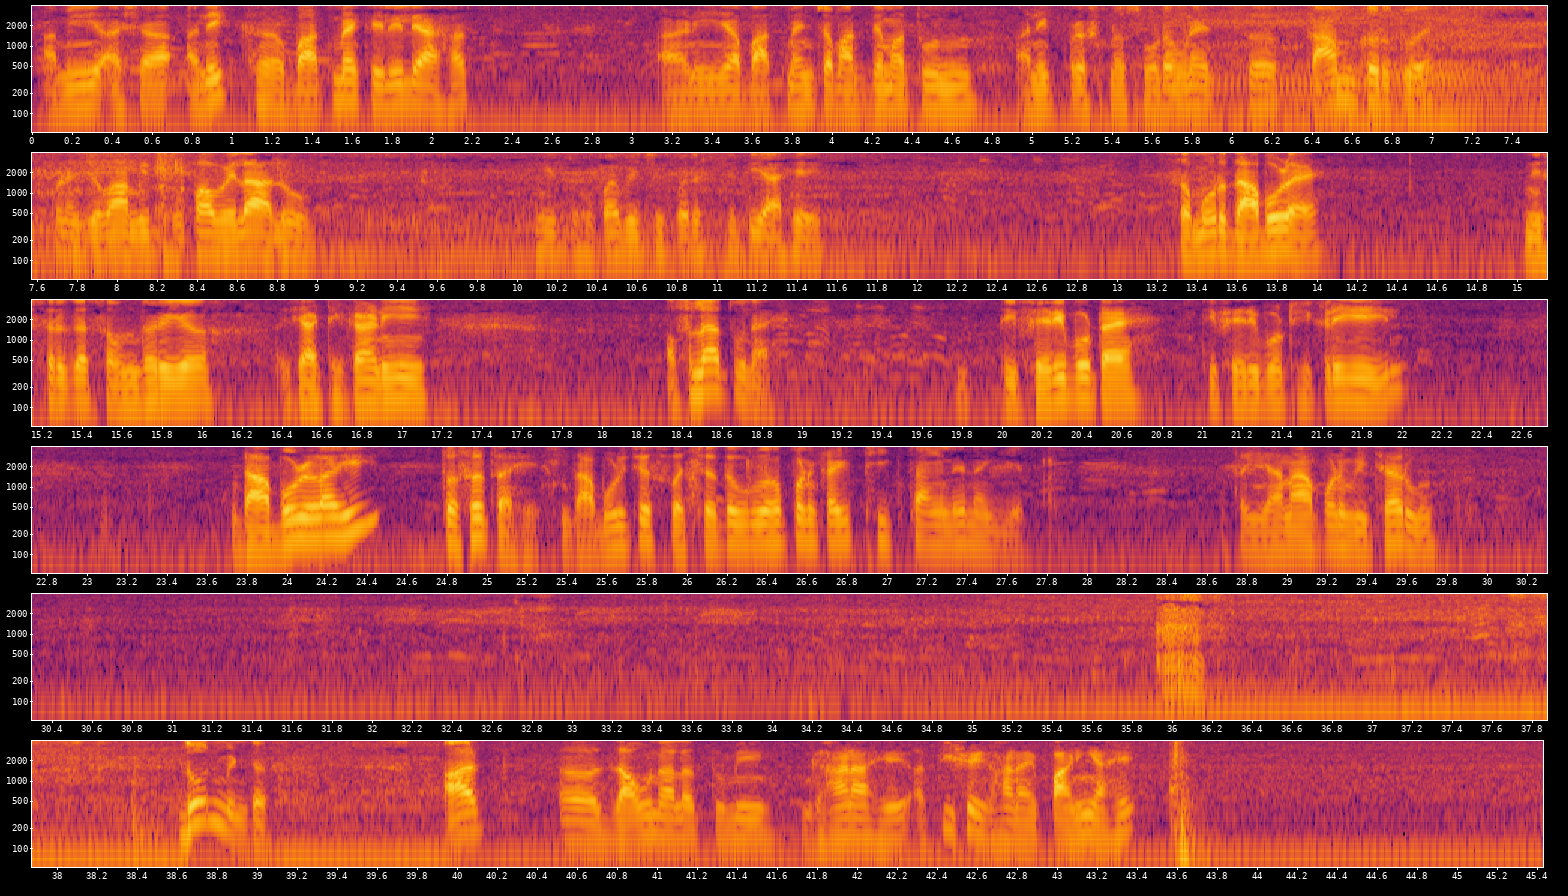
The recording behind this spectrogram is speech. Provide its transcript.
आम्ही अशा अनेक बातम्या केलेल्या आहात आणि या बातम्यांच्या माध्यमातून अनेक प्रश्न सोडवण्याचं काम करतो आहे पण जेव्हा आम्ही धोपावेला आलो ही धोपावेची परिस्थिती आहे. समोर दाभोळ आहे. निसर्ग सौंदर्य या ठिकाणी अफलातून आहे. ती फेरीबोट आहे. ती फेरीबोट इकडे येईल. दाभोळलाही तसंच आहे. दाभोळचे स्वच्छतागृह पण काही ठीक चांगले नाही आहेत आता यांना आपण विचारू. दोन मिनटं. आज अ, जाऊन आलात तुम्ही. घाण आहे अतिशय घाण आहे. पाणी आहे.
